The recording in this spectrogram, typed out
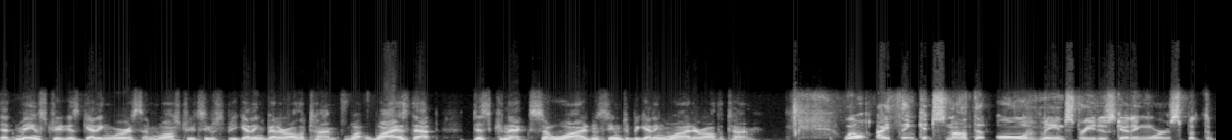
that main street is getting worse and wall street seems to be getting better all the time? Why is that disconnect so wide and seem to be getting wider all the time well, I think it's not that all of Main Street is getting worse, but the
